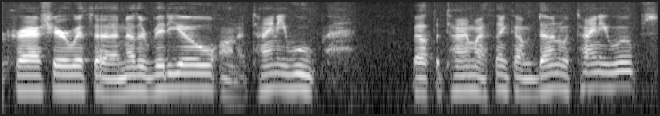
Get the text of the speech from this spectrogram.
Crash here with another video on a Tiny Whoop. About the time I think I'm done with Tiny Whoops,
